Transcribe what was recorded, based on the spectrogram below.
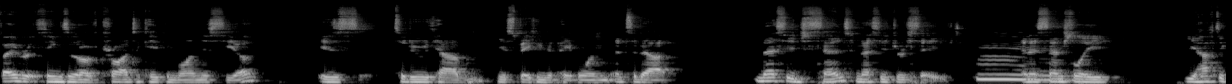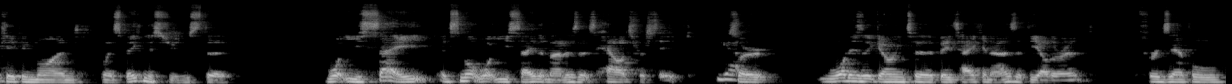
favorite things that I've tried to keep in mind this year is to do with how you're speaking to people, and it's about message sent, message received. Mm. And essentially, you have to keep in mind when speaking to students that what you say, it's not what you say that matters, it's how it's received. yeah. So what is it going to be taken as at the other end? For example,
